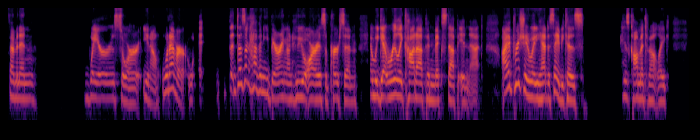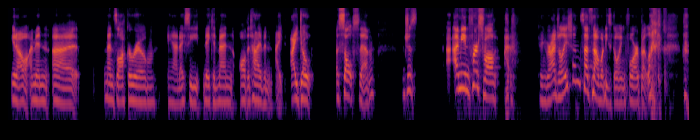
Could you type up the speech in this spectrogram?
feminine wears or, you know, whatever. That doesn't have any bearing on who you are as a person. And we get really caught up and mixed up in that. I appreciate what he had to say because his comment about, like, you know, I'm in a men's locker room and I see naked men all the time and I I don't assaults them, Just I mean, first of all, congratulations. That's not what he's going for, but like,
